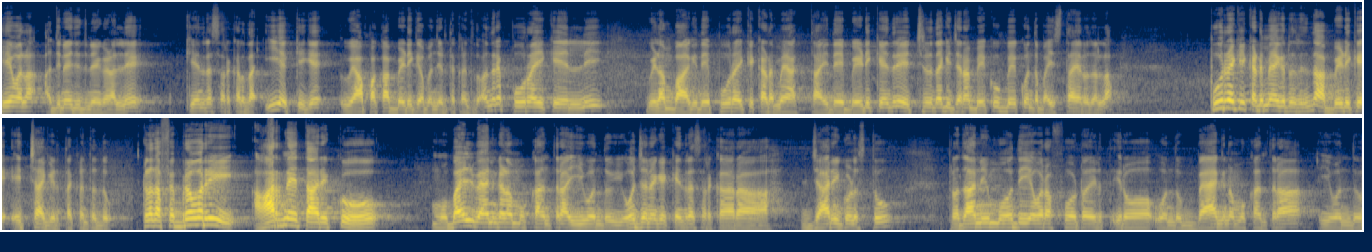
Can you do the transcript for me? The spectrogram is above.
ಕೇವಲ ಹದಿನೈದು ದಿನಗಳಲ್ಲೇ ಕೇಂದ್ರ ಸರ್ಕಾರದ ಈ ಅಕ್ಕಿಗೆ ವ್ಯಾಪಕ ಬೇಡಿಕೆ ಬಂದಿರತಕ್ಕಂಥದ್ದು. ಅಂದರೆ ಪೂರೈಕೆಯಲ್ಲಿ ವಿಳಂಬ ಆಗಿದೆ ಪೂರೈಕೆ ಕಡಿಮೆ ಆಗ್ತಾ ಇದೆ. ಬೇಡಿಕೆ ಅಂದರೆ ಹೆಚ್ಚಿನದಾಗಿ ಜನ ಬೇಕು ಬೇಕು ಅಂತ ಬಯಸ್ತಾ ಇರೋದಲ್ಲ. ಪೂರೈಕೆ ಕಡಿಮೆ ಆಗಿರೋದ್ರಿಂದ ಆ ಬೇಡಿಕೆ ಹೆಚ್ಚಾಗಿರ್ತಕ್ಕಂಥದ್ದು. ಕಳೆದ ಫೆಬ್ರವರಿ ಆರನೇ ತಾರೀಕು ಮೊಬೈಲ್ ವ್ಯಾನ್ಗಳ ಮುಖಾಂತರ ಈ ಒಂದು ಯೋಜನೆಗೆ ಕೇಂದ್ರ ಸರ್ಕಾರ ಜಾರಿಗೊಳಿಸ್ತು. ಪ್ರಧಾನಿ ಮೋದಿಯವರ ಫೋಟೋ ಇರ್ ಒಂದು ಬ್ಯಾಗ್ನ ಮುಖಾಂತರ ಈ ಒಂದು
